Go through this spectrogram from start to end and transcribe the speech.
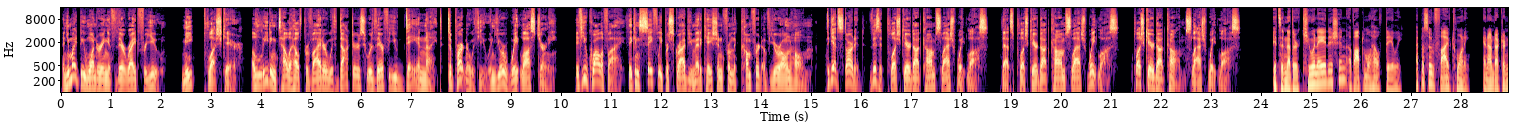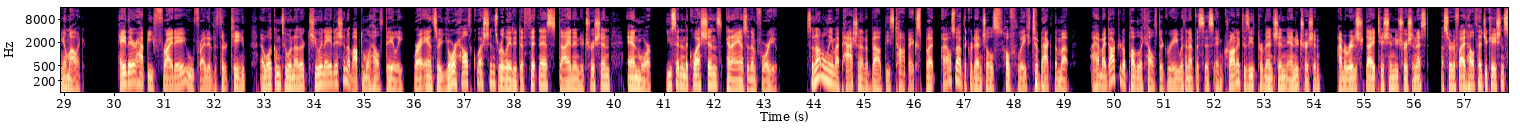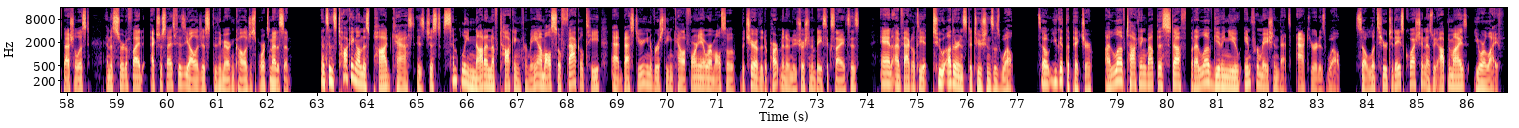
and you might be wondering if they're right for you. Meet PlushCare, a leading telehealth provider with doctors who are there for you day and night to partner with you in your weight loss journey. If you qualify, they can safely prescribe you medication from the comfort of your own home. To get started, visit plushcare.com slash weight loss. That's plushcare.com slash weight loss. plushcare.com slash weight loss. It's another Q&A edition of Optimal Health Daily, episode 520, and I'm Dr. Neal Malik. Hey there, happy Friday, ooh, Friday the 13th, and welcome to another Q&A edition of Optimal Health Daily, where I answer your health questions related to fitness, diet and nutrition, and more. You send in the questions and I answer them for you. So not only am I passionate about these topics, but I also have the credentials, hopefully, to back them up. I have my doctorate of public health degree with an emphasis in chronic disease prevention and nutrition. I'm a registered dietitian nutritionist, a certified health education specialist, and a certified exercise physiologist through the American College of Sports Medicine. And since talking on this podcast is just simply not enough talking for me, I'm also faculty at Bastyr University in California, where I'm also the chair of the Department of Nutrition and Basic Sciences, and I'm faculty at two other institutions as well. So you get the picture. I love talking about this stuff, but I love giving you information that's accurate as well. So let's hear today's question as we optimize your life.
